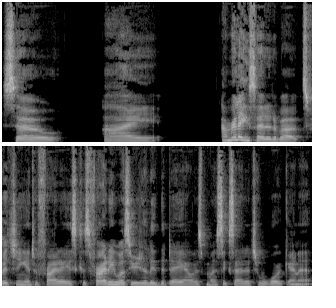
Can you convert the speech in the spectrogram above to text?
So I I'm really excited about switching it to Fridays because Friday was usually the day I was most excited to work in it,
